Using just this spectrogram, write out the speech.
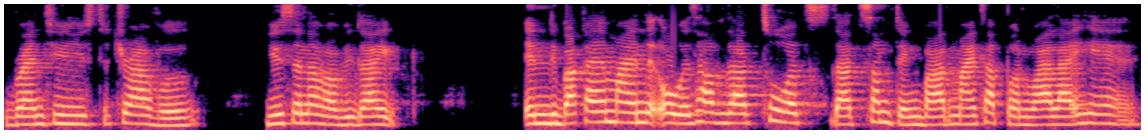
Brent, you used to travel. You used to never be like in the back of your mind. It always have that thoughts that something bad might happen while I here.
